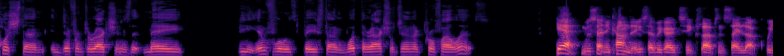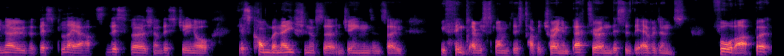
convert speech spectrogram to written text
push them in different directions that may be influenced based on what their actual genetic profile is. Yeah, we certainly can do. So we go to clubs and say, look, we know that this player has this version of this gene or this combination of certain genes, and so we think they respond to this type of training better, and this is the evidence for that. But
